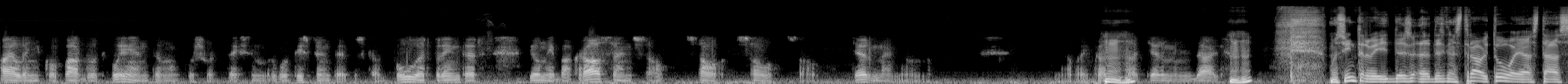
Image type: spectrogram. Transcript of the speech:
failiņu, ko pārdot klientam, kurš var, teiksim, varbūt izprintēt uz kādu pulveru printeru, pilnībā krāsainu savu, savu, savu, savu ķermeni un, jā, vai kādu mm -hmm. ķermeņa daļu. Mm -hmm. Mums intervija diezgan strauji tuvojās tās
